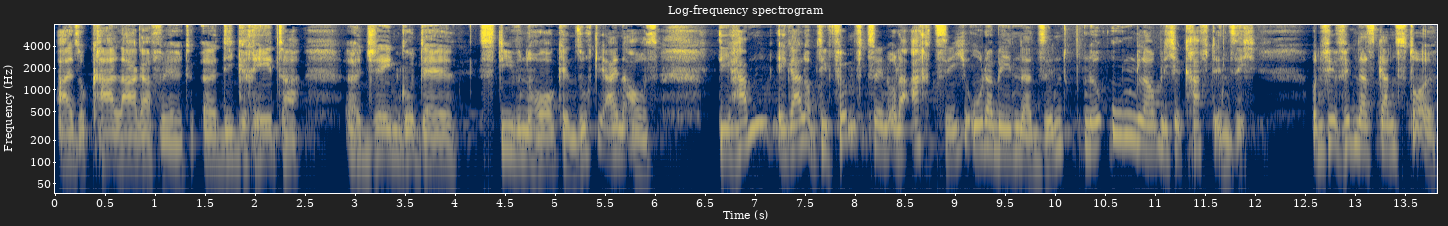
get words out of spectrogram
Also Karl Lagerfeld, äh, die Greta, äh, Jane Goodell, Stephen Hawking, such dir einen aus. Die haben, egal ob die 15 oder 80 oder behindert sind, eine unglaubliche Kraft in sich. Und wir finden das ganz toll.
